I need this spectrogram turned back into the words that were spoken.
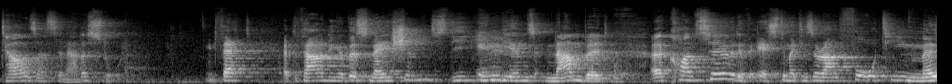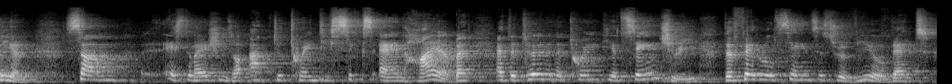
tells us another story. In fact, at the founding of this nation, the Indians numbered, a conservative estimate is around 14 million. Some estimations are up to 26 and higher. But at the turn of the 20th century, the federal census revealed that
